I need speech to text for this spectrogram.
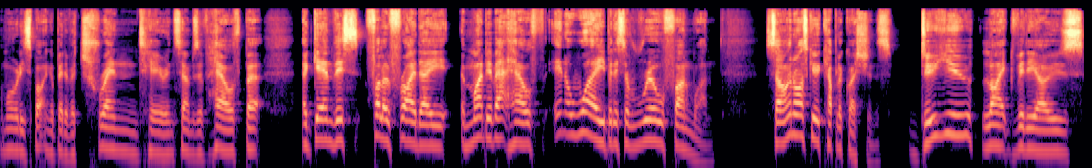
I'm already spotting a bit of a trend here in terms of health, but again, this Follow Friday it might be about health in a way, but it's a real fun one. So I'm going to ask you a couple of questions. Do you like videos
